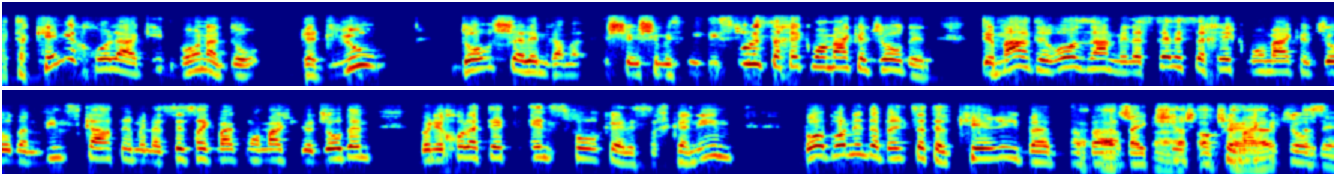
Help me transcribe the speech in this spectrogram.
אתה כן יכול להגיד, בואנה, גדלו דור שלם גם, ש, שניסו לשחק כמו מייקל ג'ורדן, דמאר דרוזן מנסה לשחק כמו מייקל ג'ורדן, וינס קרטר מנסה לשחק כמו מייקל ג'ורדן, ואני יכול לתת אין ספור כאלה שחקנים. בוא, בוא נדבר קצת על קרי בהקשר של אוקיי, מייקל ג'ורדן.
